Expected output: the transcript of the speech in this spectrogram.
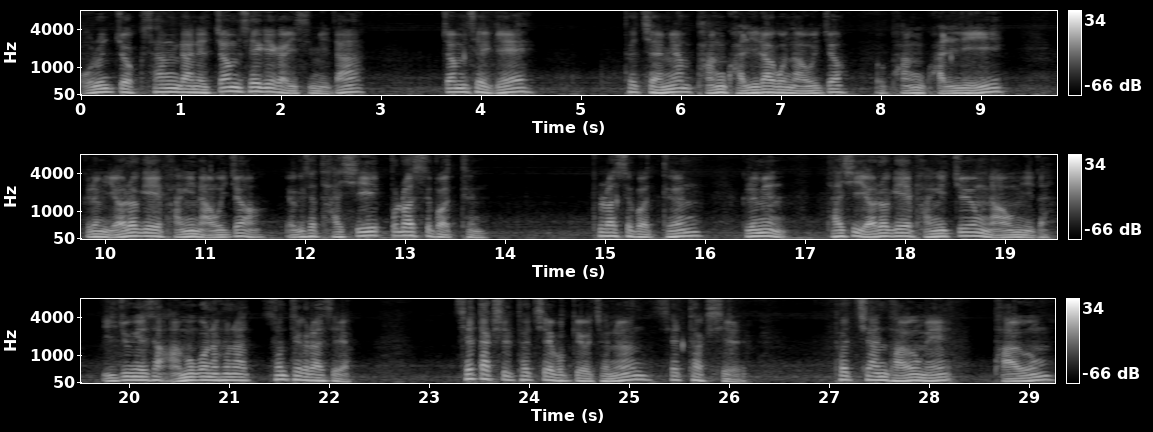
오른쪽 상단에 점 3개가 있습니다. 점 3개 터치하면 방 관리라고 나오죠. 그방 관리. 그럼 여러 개의 방이 나오죠. 여기서 다시 플러스 버튼. 플러스 버튼. 그러면 다시 여러 개의 방이 쭉 나옵니다. 이 중에서 아무거나 하나 선택을 하세요. 세탁실 터치해 볼게요. 저는 세탁실. 터치한 다음에 다음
